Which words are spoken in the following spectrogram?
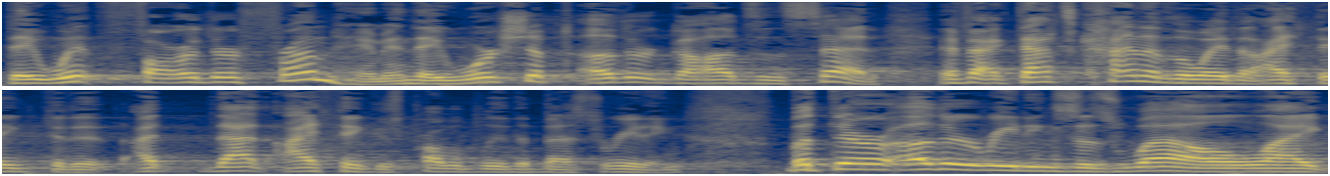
they went farther from him and they worshiped other gods instead. In fact, that's kind of the way that I think that it, I, that I think is probably the best reading. But there are other readings as well, like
